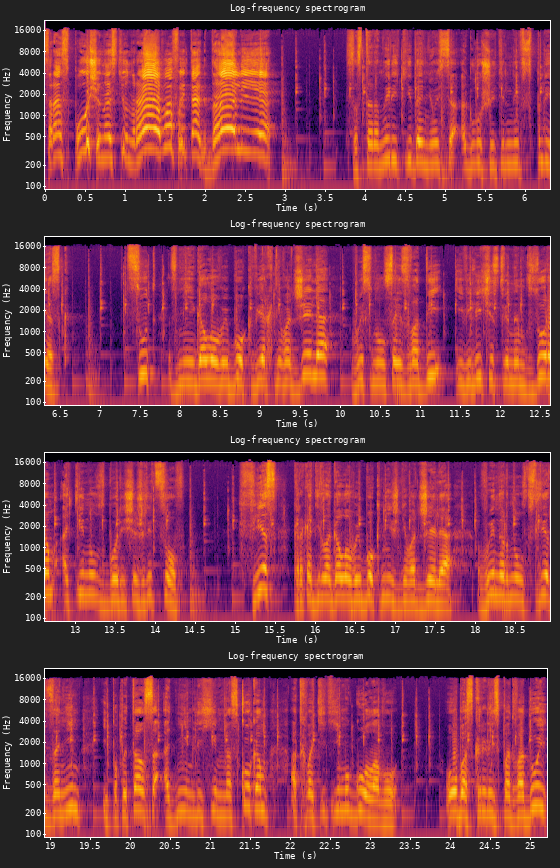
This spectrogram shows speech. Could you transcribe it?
с распущенностью нравов и так далее. Со стороны реки донесся оглушительный всплеск. Цуд, змееголовый бок верхнего джеля, высунулся из воды и величественным взором окинул сборище жрецов. Фес, крокодилоголовый бок нижнего джеля, вынырнул вслед за ним и попытался одним лихим наскоком отхватить ему голову. Оба скрылись под водой,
